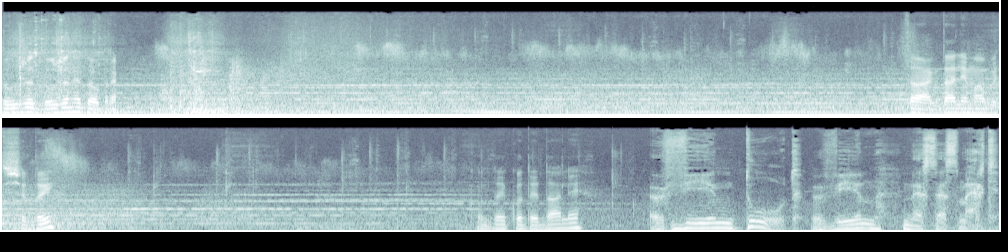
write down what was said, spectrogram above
дуже-дуже недобре. Так, далі, мабуть, сюди. Куди, куди далі? Він тут. Він несе смерть.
